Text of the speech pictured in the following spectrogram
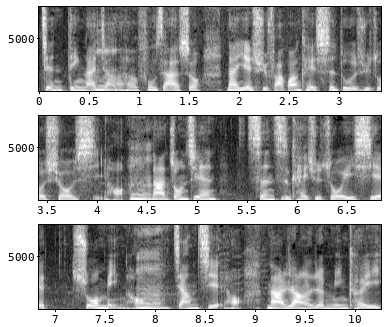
鉴定来讲的很复杂的时候，那也许法官可以适度的去做休息哈。那中间甚至可以去做一些。说明哈，讲解哈，那让人民可以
